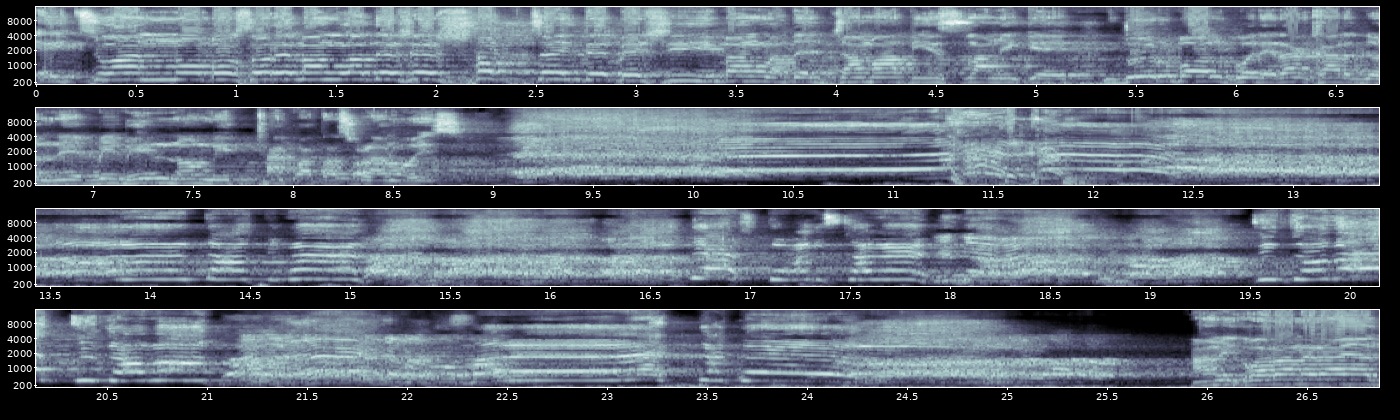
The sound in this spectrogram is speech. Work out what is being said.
এই চুয়ান্ন বছরে বাংলাদেশের সবচাইতে বেশি বাংলাদেশ জামাত ইসলামীকে দুর্বল করে রাখার জন্য বিভিন্ন মিথ্যা কথা ছড়ানো হয়েছে। আমি কোরআনের আয়াত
